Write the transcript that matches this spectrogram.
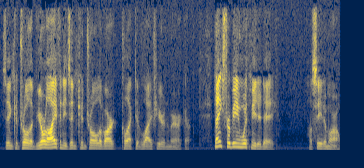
He's in control of your life, and he's in control of our collective life here in America. Thanks for being with me today. I'll see you tomorrow.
